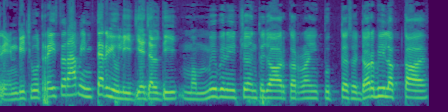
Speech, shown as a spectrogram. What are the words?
ट्रेन भी छूट रही। सर आप इंटरव्यू लीजिए जल्दी। मम्मी भी नीचे इंतज़ार कर रही कुत्ते से डर भी लगता है।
